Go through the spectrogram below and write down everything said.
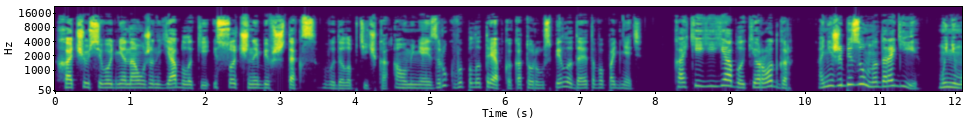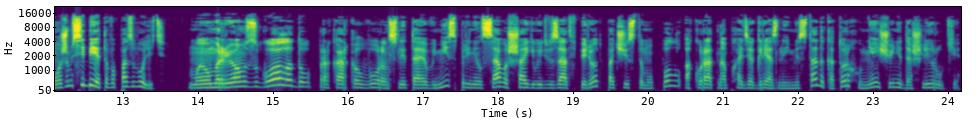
«Хочу сегодня на ужин яблоки и сочный бифштекс», — выдала птичка, а у меня из рук выпала тряпка, которую успела до этого поднять. «Какие яблоки, Ротгар? Они же безумно дорогие. Мы не можем себе этого позволить». «Мы умрем с голоду!» — прокаркал ворон, слетая вниз, принялся вышагивать взад-вперед по чистому полу, аккуратно обходя грязные места, до которых у меня еще не дошли руки.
